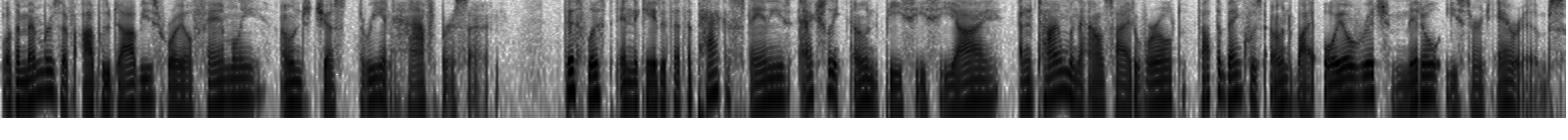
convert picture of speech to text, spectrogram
while the members of Abu Dhabi's royal family owned just 3.5%. This list indicated that the Pakistanis actually owned BCCI at a time when the outside world thought the bank was owned by oil rich Middle Eastern Arabs,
